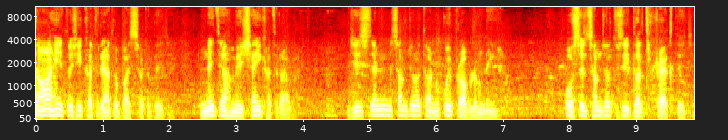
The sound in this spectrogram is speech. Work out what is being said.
ਤਾਂ ਹੀ ਤੁਸੀਂ ਖਤਰਿਆਂ ਤੋਂ ਬਚ ਸਕਦੇ ਜੀ। ਨਹੀਂ ਤਾਂ ਹਮੇਸ਼ਾ ਹੀ ਖਤਰਾ ਵਾ। ਜਿਸ ਦਿਨ ਸਮਝ ਲਓ ਤੁਹਾਨੂੰ ਕੋਈ ਪ੍ਰੋਬਲਮ ਨਹੀਂ ਹੈ। ਉਸ ਦਿਨ ਸਮਝੋ ਤੁਸੀਂ ਗਲਤ ਟਰੈਕ ਤੇ ਜੀ।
